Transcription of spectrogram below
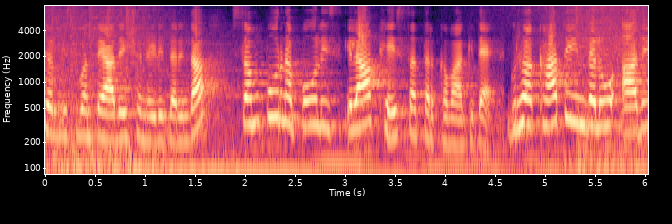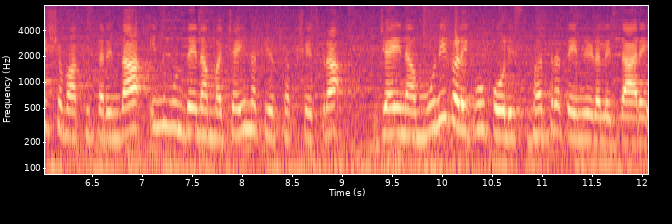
ಜರುಗಿಸುವಂತೆ ಆದೇಶ ನೀಡಿದ್ದರಿಂದ ಸಂಪೂರ್ಣ ಪೊಲೀಸ್ ಇಲಾಖೆ ಸತರ್ಕವಾಗಿದೆ. ಗೃಹ ಖಾತೆಯಿಂದಲೂ ಆದೇಶವಾಗಿದ್ದರಿಂದ ಇನ್ನು ಮುಂದೆ ನಮ್ಮ ಜೈನ ತೀರ್ಥಕ್ಷೇತ್ರ, ಜೈನ ಮುನಿಗಳಿಗೂ ಪೊಲೀಸ್ ಭದ್ರತೆ ನೀಡಲಿದ್ದಾರೆ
